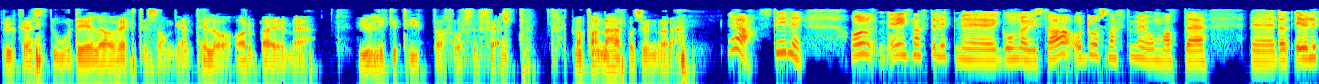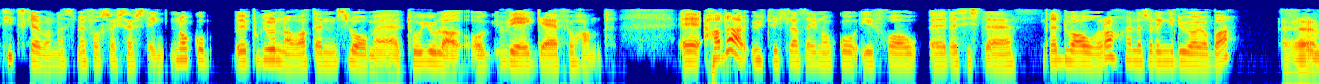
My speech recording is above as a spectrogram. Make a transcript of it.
bruker en stor del av vektsesongen til å arbeide med ulike typer forsøksfelt, bl.a. her på Sunnmøre. Ja, stilig. Og jeg snakket litt med Gunnlaug i stad, og da snakket vi om at eh, det er veldig tidskrevende med forsøkshøsting. Noe pga. at en slår med tohjuler og VG for hand. Eh, har det utvikla seg noe ifra eh, de siste 30 årene, da? Eller så lenge du har jobba? Eh,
